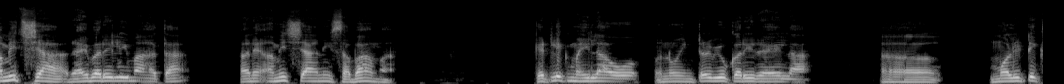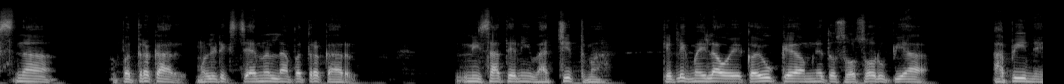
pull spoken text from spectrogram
અમિત શાહ રાયબરેલીમાં હતા અને અમિત શાહની સભામાં કેટલીક મહિલાઓનો ઇન્ટરવ્યૂ કરી રહેલા મોલિટિક્સના પત્રકાર મોલિટિક્સ ચેનલના પત્રકારની સાથેની વાતચીતમાં કેટલીક મહિલાઓએ કહ્યું કે અમને તો સો સો રૂપિયા આપીને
